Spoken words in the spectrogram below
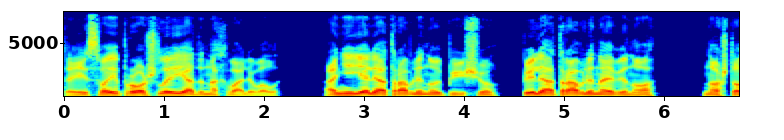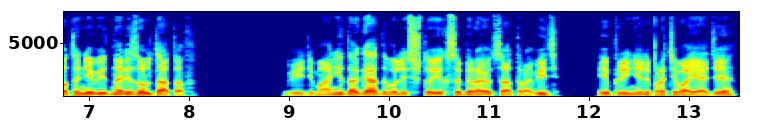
Ты и свои прошлые яды нахваливал. Они ели отравленную пищу, пили отравленное вино, но что-то не видно результатов. Видимо, они догадывались, что их собираются отравить, и приняли противоядие,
